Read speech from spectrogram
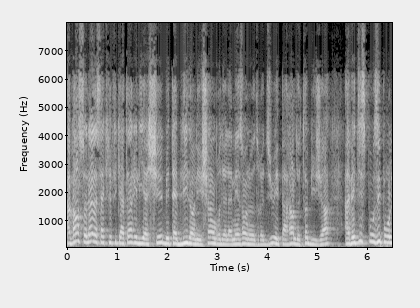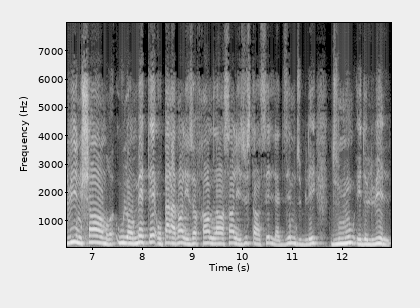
Avant cela, le sacrificateur Eliashib, établi dans les chambres de la maison de notre Dieu et parent de Tobija, avait disposé pour lui une chambre où l'on mettait auparavant les offrandes, l'encens, les ustensiles, la dîme, du blé, du mou et de l'huile,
